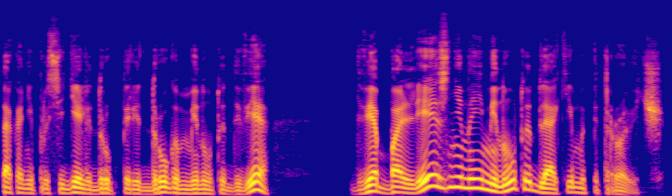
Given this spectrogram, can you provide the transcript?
Так они просидели друг перед другом минуты две, две болезненные минуты для Акима Петровича.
